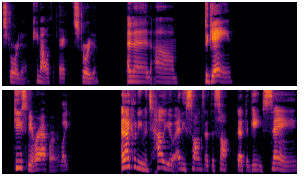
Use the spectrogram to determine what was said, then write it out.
destroyed him, came out with a track, destroyed him, and then um, the game. He used to be a rapper, like, and I couldn't even tell you any songs that the song that the game sang,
